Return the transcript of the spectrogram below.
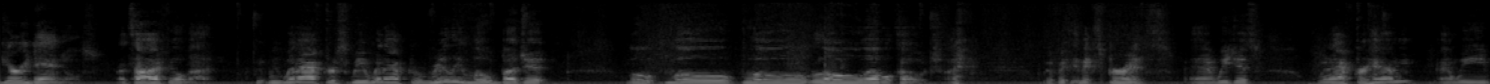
Gary Daniels that's how I feel about it. We went after we went after really low budget, low low low low level coach with an experience, and we just went after him, and we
